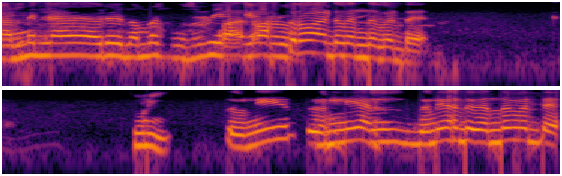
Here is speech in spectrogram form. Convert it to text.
കണ്ണില്ലാതെ അവർ നമ്മുടെ കുസൃതി വസ്ത്രമായിട്ട് ബന്ധപ്പെട്ട്. തുണി. തുണി തുണി തുണിയായിട്ട് ബന്ധപ്പെട്ട്.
